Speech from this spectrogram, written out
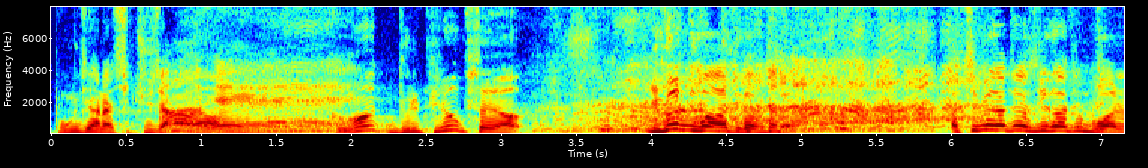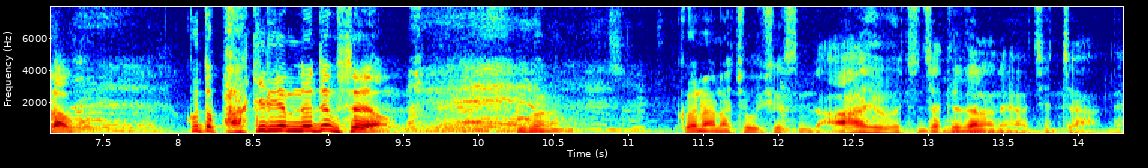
봉지 하나씩 주잖아요. 아, 예. 그거 넣을 필요 없어요. 이걸 누가 가져가겠어요? 아, 집에 가져가서 이거 가지고 뭐 하려고? 그것도 바뀔 염려도 없어요. 이거는 그건 하나 좋으시겠습니다. 아유 진짜 대단하네요 진짜. 네.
